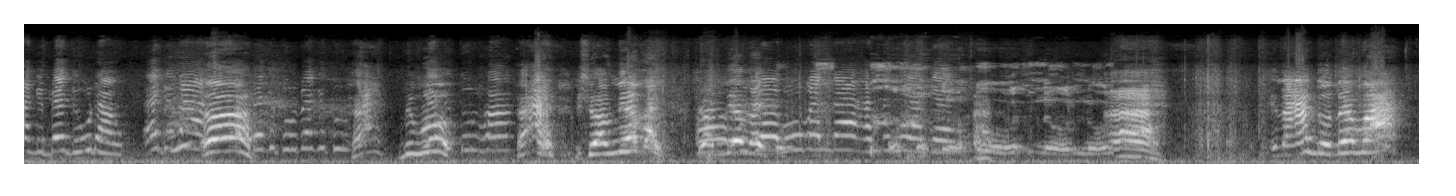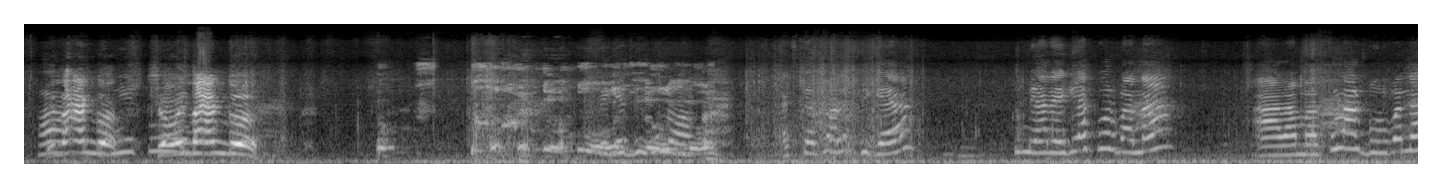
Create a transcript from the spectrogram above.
আগে ব্যাগে উঠাও আহ! ব্যাগে তুল ব্যাগে তুল হ্যাঁ দিব ব্যাগে তুল হ্যাঁ হ্যাঁ, সব নিয়ে যাই সব নিয়ে যাই মোবাইলটা হাতে নিয়ে আগে আহ, এটা আঙ্গো দে মা এটা আঙ্গো সবাই আঙ্গো থেকে দিগুলো আজকের পরে থেকে তুমি আর এগুলা করবা না আর আমার পোলার না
